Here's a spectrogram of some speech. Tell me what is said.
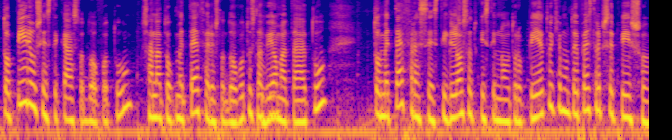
Το πήρε ουσιαστικά στον τόπο του, σαν να το μετέφερε στον τόπο του, στα βιώματά του. Το μετέφρασε στη γλώσσα του και στην νοοτροπία του και μου το επέστρεψε πίσω.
